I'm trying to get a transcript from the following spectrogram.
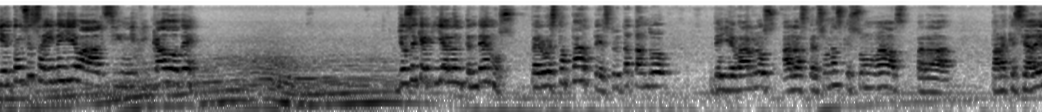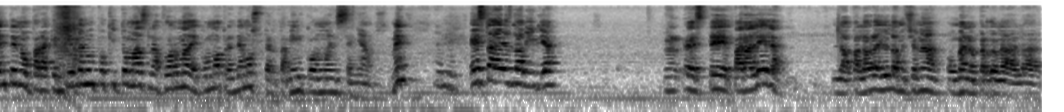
Y entonces ahí me lleva al significado de. Yo sé que aquí ya lo entendemos, pero esta parte estoy tratando de llevarlos a las personas que son nuevas para, para que se adentren o para que entiendan un poquito más la forma de cómo aprendemos, pero también cómo enseñamos. ¿Amén? Amén. Esta es la Biblia este, paralela. La palabra de Dios la menciona, o bueno, perdón, la,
